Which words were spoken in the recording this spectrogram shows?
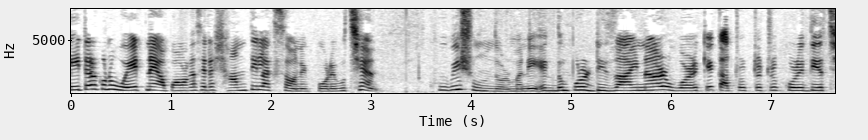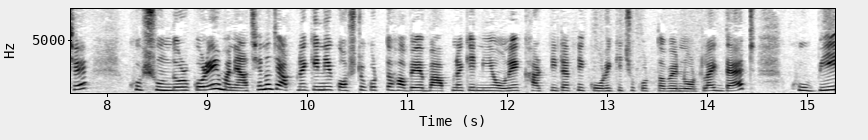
এইটার কোনো ওয়েট নেই আপু, আমার কাছে এটা শান্তি লাগছে অনেক পরে, বুঝছেন? খুবই সুন্দর মানে একদম পুরো ডিজাইনার ওয়ার্কে কাটরক টাটরক করে দিয়েছে, খুব সুন্দর করে মানে আছে না যে আপনাকে নিয়ে কষ্ট করতে হবে বা আপনাকে নিয়ে অনেক খাটনি টাটনি করে কিছু করতে হবে নট লাইক দ্যাট খুবই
